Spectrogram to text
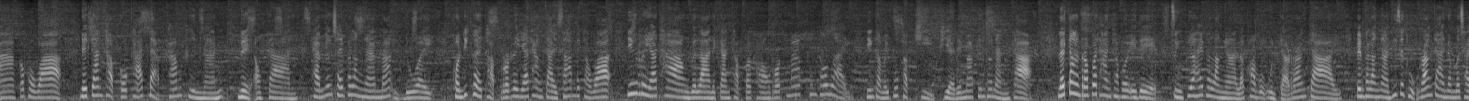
มาก ก็เพราะว่า ในการขับโกคาร์ทแบบข้ามคืนนั้น เหนื่อยเอาการ แถมยังใช้พลังงานมากอีกด้วย คนที่เคยขับรถระยะทางไกลทราบนะคะว่า ยิ่งระยะทางเวลาในการขับประคองรถมากขึ้นเท่าไหร่ ยิ่งทำให้ผู้ขับขี่เพียได้มากขึ้นเท่านั้นค่ะ และการรับประทานคาร์โบไฮเดรตซึ่งเพื่อให้พลังงานและความอบอุ่นแก่ร่างกาย เป็นพลังงานที่จะถูกร่างกายนำมาใช้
